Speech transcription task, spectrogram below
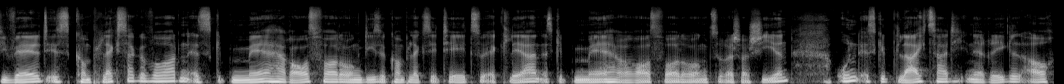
Die Welt ist komplexer geworden. Es gibt mehr Herausforderungen, diese Komplexität zu erklären. Es gibt mehr Herausforderungen zu recherchieren. Und es gibt gleichzeitig in der Regel auch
